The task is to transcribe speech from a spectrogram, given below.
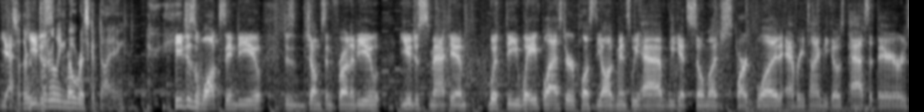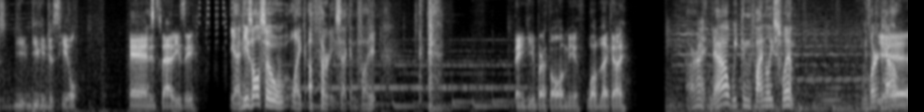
Yeah, so there's literally no risk of dying. he just walks into you, just jumps in front of you, you just smack him. With the Wave Blaster plus the augments we have, we get so much spark blood every time he goes past that there's you, you can just heal. And it's that easy. Yeah, and he's also like a 30 second fight. Thank you, Bartholomew. Love that guy. All right, now we can finally swim. We learned yeah.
